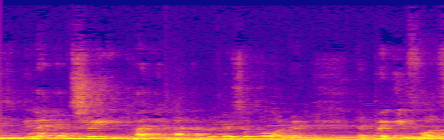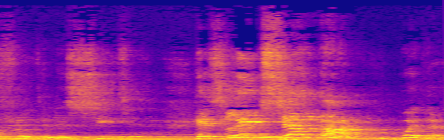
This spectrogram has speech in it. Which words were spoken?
He be like a tree planted by the rivers of water that bringeth forth fruit in his season. His leaves shall not wither,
